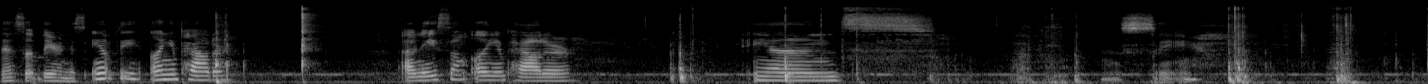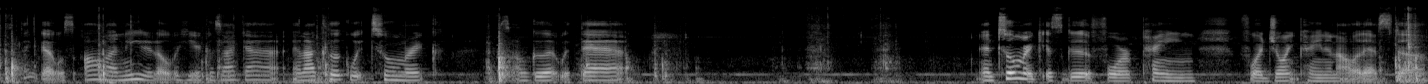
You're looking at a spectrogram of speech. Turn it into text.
That's up there and it's empty. Onion powder. I need some onion powder. And let's see I think that was all I needed over here because I got, and I cook with turmeric, so I'm good with that. And turmeric is good for pain, for joint pain and all of that stuff.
